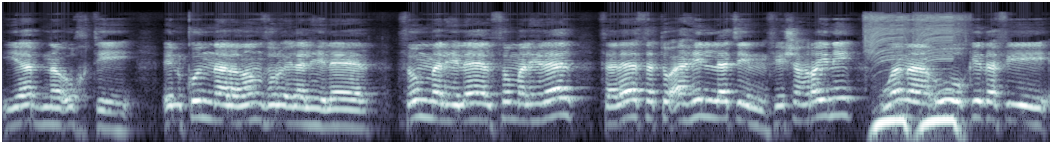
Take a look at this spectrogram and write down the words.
يا ابن أختي إن كنا لننظر إلى الهلال ثم الهلال ثم الهلال ثلاثة أهلة في شهرين وما أوقد في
